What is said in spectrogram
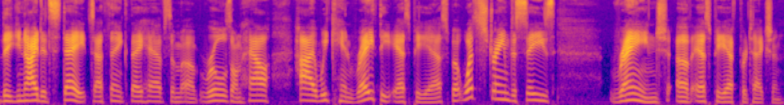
the United States. I think they have some uh, rules on how high we can rate the SPFs, but what's Stream to Sea's range of SPF protection?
